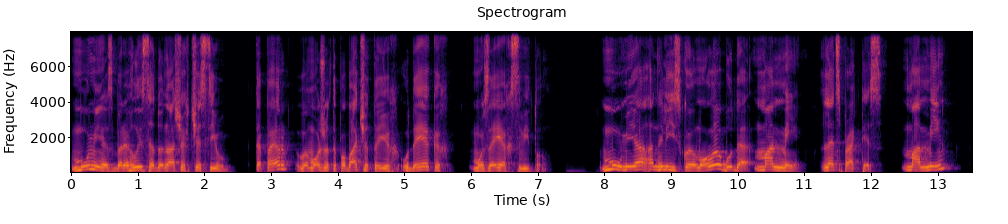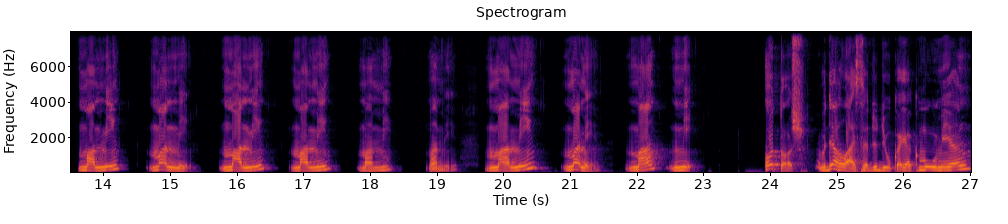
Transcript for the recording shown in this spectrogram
мумії збереглися до наших часів. Тепер ви можете побачити їх у деяких музеях світу. Мумія англійською мовою буде маммі. Let's practice. Маммі, маммі, маммі, маммі, маммі, маммі, маммі, маммі, маммі, маммі. Отож, вдяглася дюдюка як мумія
